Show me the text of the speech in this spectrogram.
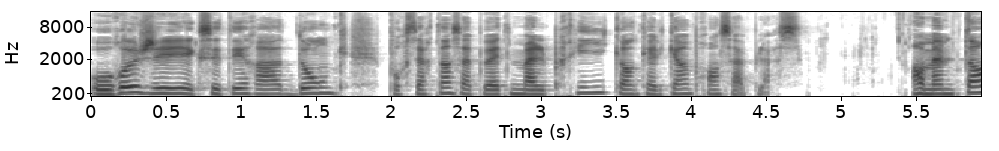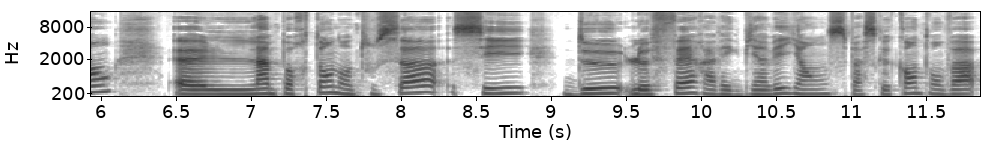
au rejet, etc. Donc, pour certains, ça peut être mal pris quand quelqu'un prend sa place. En même temps, euh, l'important dans tout ça, c'est de le faire avec bienveillance, parce que quand on va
